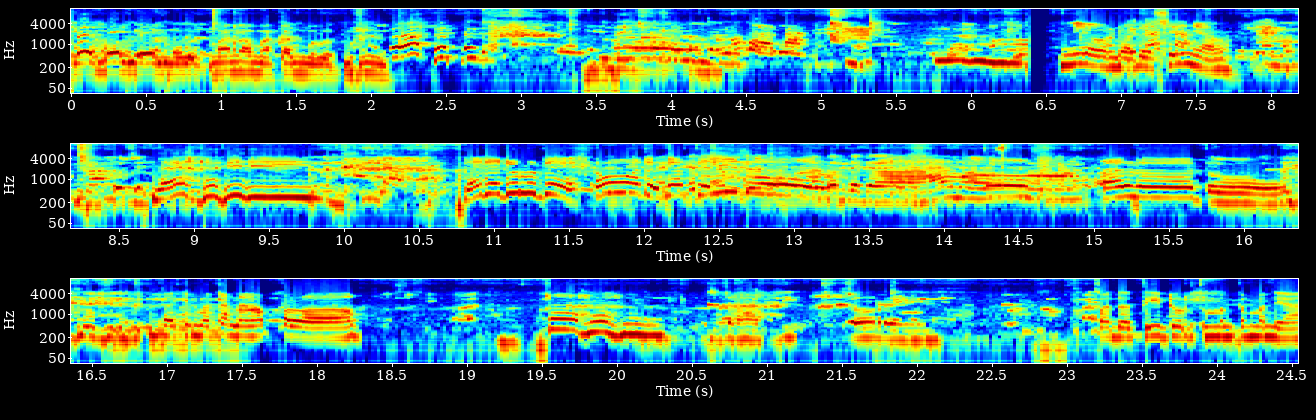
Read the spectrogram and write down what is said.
Ngomong dengan mulut mana makan mulut mana. Iya, udah ada sinyal. Dadah dulu deh. Oh, ada tidur. Halo. Halo tuh. Lagi makan apel. sore. Pada tidur teman-teman ya.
